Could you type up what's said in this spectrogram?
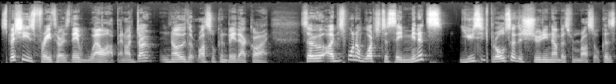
especially his free throws. They're well up, and I don't know that Russell can be that guy. So I just want to watch to see minutes, usage, but also the shooting numbers from Russell because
